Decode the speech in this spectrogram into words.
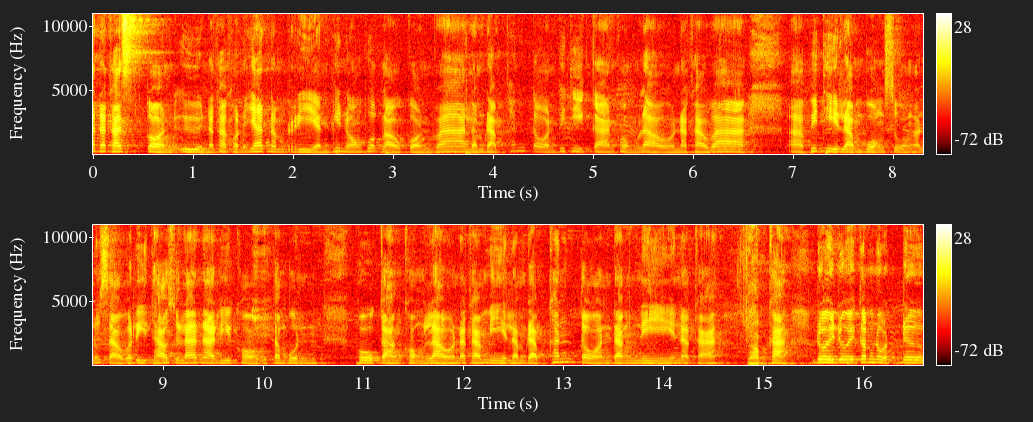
ตนะคะก่อนอื่นนะคะขออนุญาตนำเรียนพี่น้องพวกเราก่อนว่าลำดับขั้นตอนพิธีการของเรานะคะว่าอ่าพิธีรำบวงสรวงอนุสาวรีย์เท้าสุรนารีของตำบลโพกลางของเรานะคะมีลำดับขั้นตอนดังนี้นะคะครับค่ะโดยโดยกำหนดเดิม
